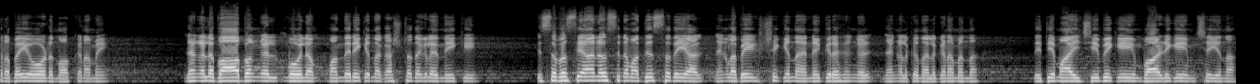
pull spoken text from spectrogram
കൃപയോടെ നോക്കണമേ. ഞങ്ങളുടെ പാപങ്ങൾ മൂലം വന്നിരിക്കുന്ന കഷ്ടതകളെ നീക്കി ഇസബസ്യാനോസിന്റെ മധ്യസ്ഥതയാൽ ഞങ്ങൾ അപേക്ഷിക്കുന്ന അനുഗ്രഹങ്ങൾ ഞങ്ങൾക്ക് നൽകണമെന്ന് നിത്യമായി ജീവിക്കുകയും വാഴുകയും ചെയ്യുന്ന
